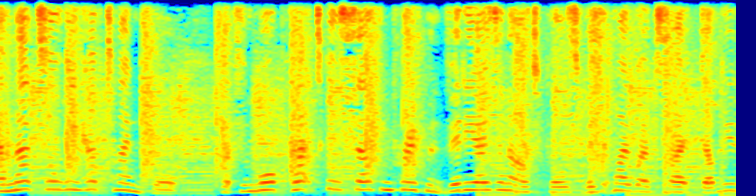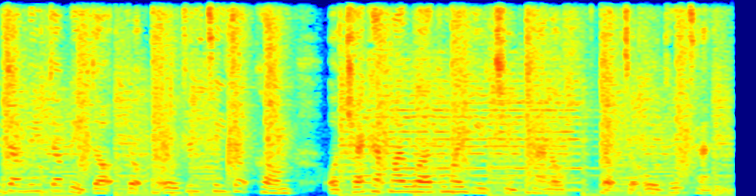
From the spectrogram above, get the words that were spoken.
And that's all we have time for. But for more practical self improvement videos and articles, visit my website www.draudreyt.com or check out my work on my YouTube channel, Dr. Audrey Tang.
